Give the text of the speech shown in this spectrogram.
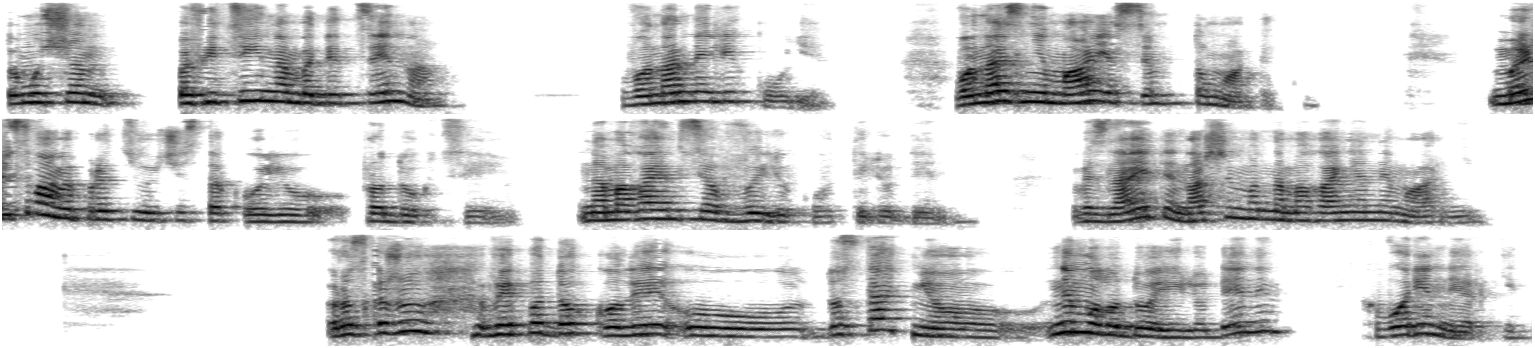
Тому що офіційна медицина вона не лікує, вона знімає симптоматику. Ми ж з вами, працюючи з такою продукцією, намагаємося вилікувати людину. Ви знаєте, наші намагання не марні. Розкажу випадок, коли у достатньо немолодої людини хворі нирки.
